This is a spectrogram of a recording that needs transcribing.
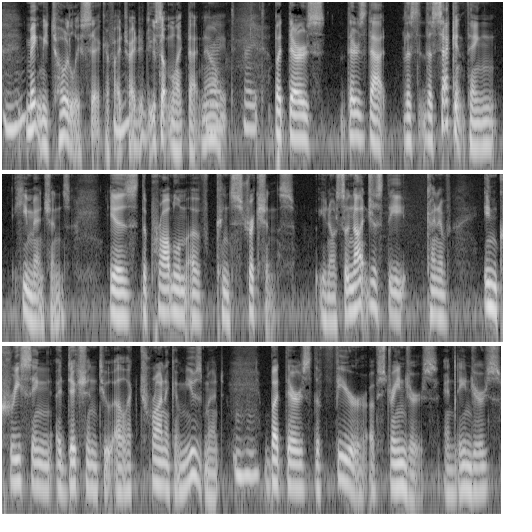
Mm-hmm. Make me totally sick if I mm-hmm. tried to do something like that now. Right, right. But there's there's that the the second thing he mentions is the problem of constrictions. You know, so not just the kind of increasing addiction to electronic amusement, but there's the fear of strangers and dangers.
